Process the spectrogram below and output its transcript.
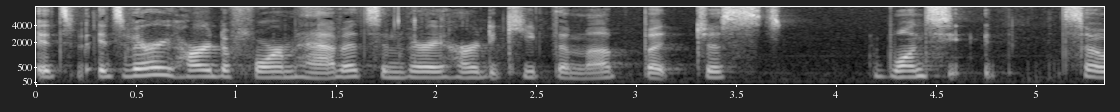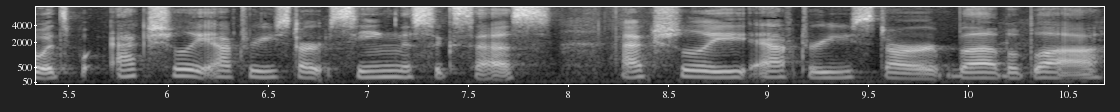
it's it's very hard to form habits and very hard to keep them up, but just once you, so it's actually after you start seeing the success, actually after you start blah blah blah,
